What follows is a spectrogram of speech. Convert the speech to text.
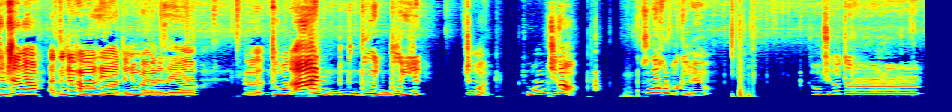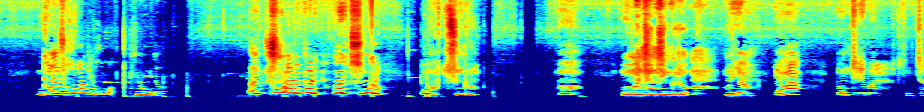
잠시만요. 아, 눈 좀 감아주세요. 눈 좀 감아주세요. 아, 저거, 아, 뭐, 뭐, 이래. 잠깐만. 경험치가 호박으로 바뀌었네요. 경험치가 따르르르르. 경험치 호박이야, 호박. 귀여움이다. 아이, 죽어, 너 빨리. 아이, 징그러. 오, 징그러. 어, 오, 완전 징그러. 어, 양. 양아, 넌 제발, 진짜.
